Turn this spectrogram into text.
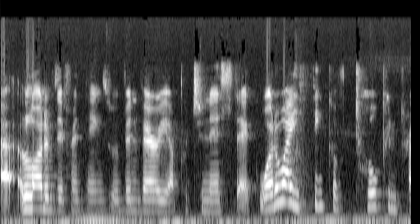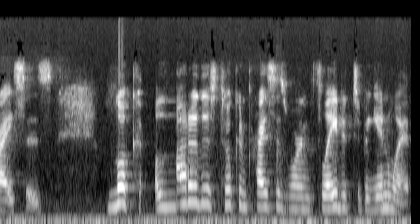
uh, a lot of different things. We've been very opportunistic. What do I think of token prices? Look, a lot of those token prices were inflated to begin with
